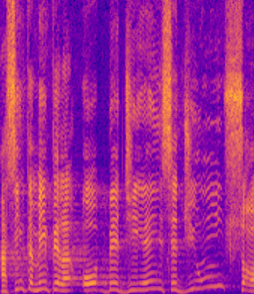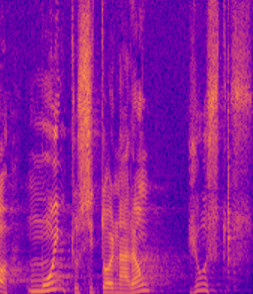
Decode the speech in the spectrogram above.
assim também pela obediência de um só muitos se tornarão justos.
